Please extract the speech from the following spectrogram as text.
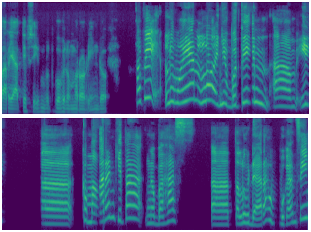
variatif sih menurut gue film horor Indo. Tapi lumayan lo nyebutin um, eh, kemarin kita ngebahas eh, teluh darah bukan sih?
